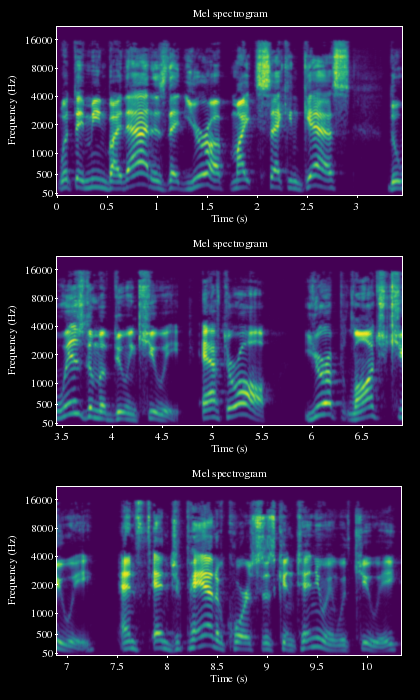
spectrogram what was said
What they mean by that is that Europe might second guess the wisdom of doing QE. After all, Europe launched QE, and, and Japan, of course, is continuing with QE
